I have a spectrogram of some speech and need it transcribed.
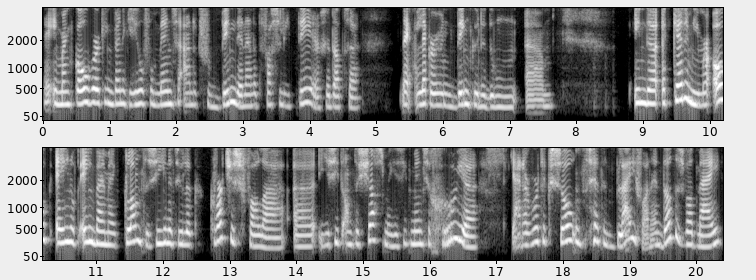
In mijn coworking ben ik heel veel mensen aan het verbinden en aan het faciliteren, zodat ze nou ja, lekker hun ding kunnen doen. Um, in de academy, maar ook één op één bij mijn klanten, zie je natuurlijk kwartjes vallen. Uh, je ziet enthousiasme, je ziet mensen groeien. Ja, daar word ik zo ontzettend blij van. En dat is wat mij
